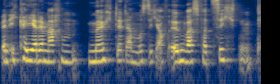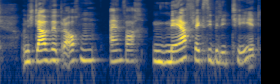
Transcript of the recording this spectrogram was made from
wenn ich Karriere machen möchte, dann muss ich auf irgendwas verzichten. Und ich glaube, wir brauchen einfach mehr Flexibilität,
